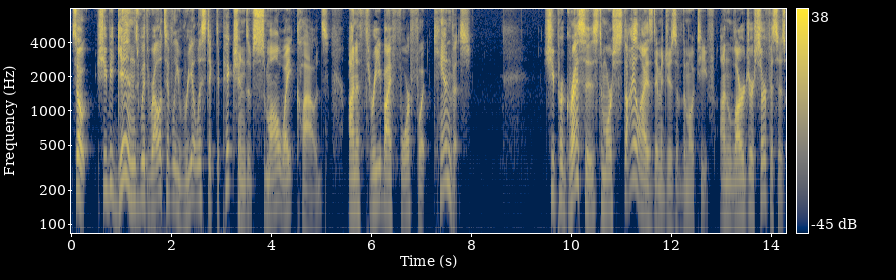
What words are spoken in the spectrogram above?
So she begins with relatively realistic depictions of small white clouds on a 3 by 4 foot canvas. She progresses to more stylized images of the motif on larger surfaces,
